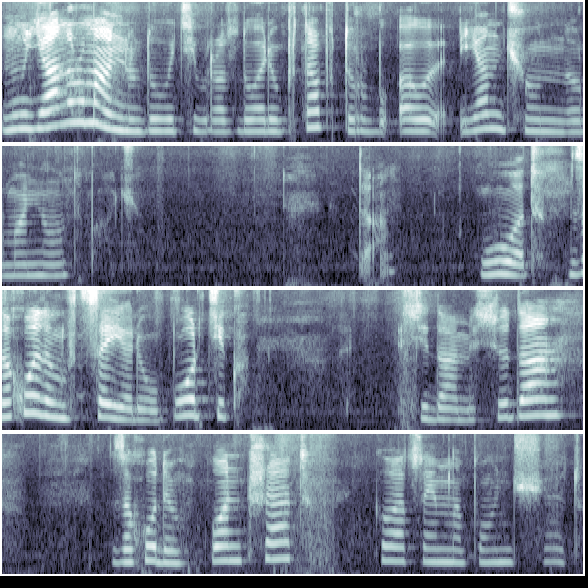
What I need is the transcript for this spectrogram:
Ну, я нормально долетів раз до турбу- але я нічого нормального не бачу. Так. От. Заходимо в цей аеропортик. Сідаємо сюди. Заходимо в планшет, клацаємо на планшет.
